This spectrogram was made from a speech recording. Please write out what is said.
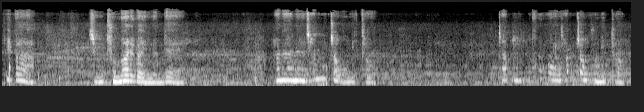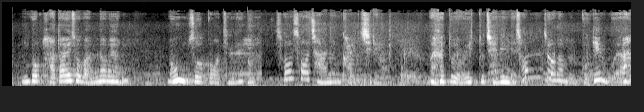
크기가 지금 두 마리가 있는데 하나는 3.5m 작은 큰 3.9m 이거 바다에서 만나면 너무 무서울 것 같은데? 서서 자는 갈치래. 또 여기 또 재밌네. 선전화 물고기? 뭐야?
